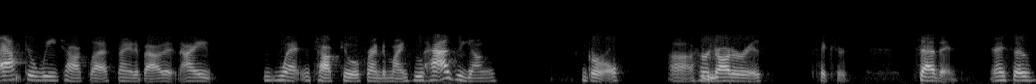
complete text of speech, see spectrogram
after we talked last night about it, I went and talked to a friend of mine who has a young girl. Uh, her Mhm. daughter is six or seven, and I said,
